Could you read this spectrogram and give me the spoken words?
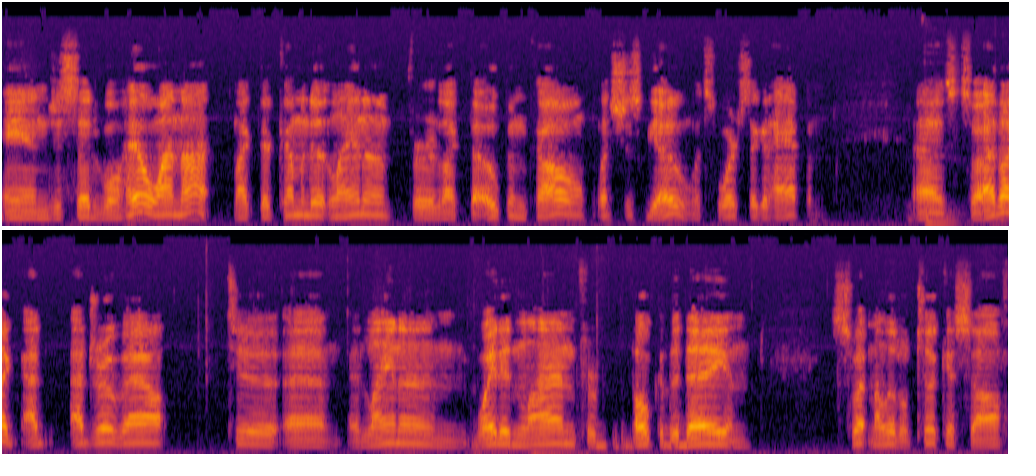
and just said, "Well, hell, why not? Like they're coming to Atlanta for like the open call. Let's just go. What's the worst that could happen?" Uh, so I like I I drove out to uh, Atlanta and waited in line for the bulk of the day and sweat my little tuchus off.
